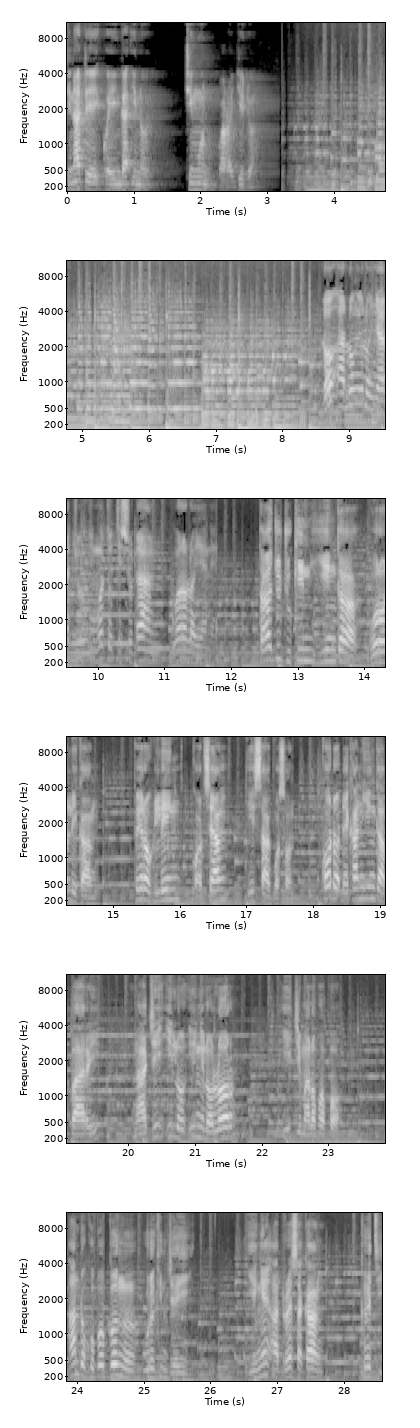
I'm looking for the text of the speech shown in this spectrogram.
tinate inga ino tingun waro jido lo ano ero nyarju i ti sudan woro lo yene ta jujukin yinga woro likang perok liŋ kotsang isa goson kodo 'dekan yiŋga bari ngaji ilo i ŋilo lor i jima lo popo an do ko adresa kang kati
